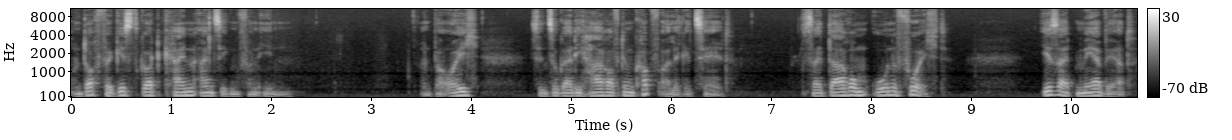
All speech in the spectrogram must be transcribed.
Und doch vergisst Gott keinen einzigen von ihnen. Und bei euch sind sogar die Haare auf dem Kopf alle gezählt. Seid darum ohne Furcht. Ihr seid mehr wert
